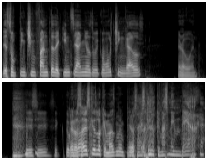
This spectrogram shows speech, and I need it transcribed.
es un pinche infante de 15 años, güey, como chingados. Pero bueno. Sí, sí. sí. Pero ¿sabes qué es lo que más me Pero? ¿sabes qué es lo que más me enverga?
